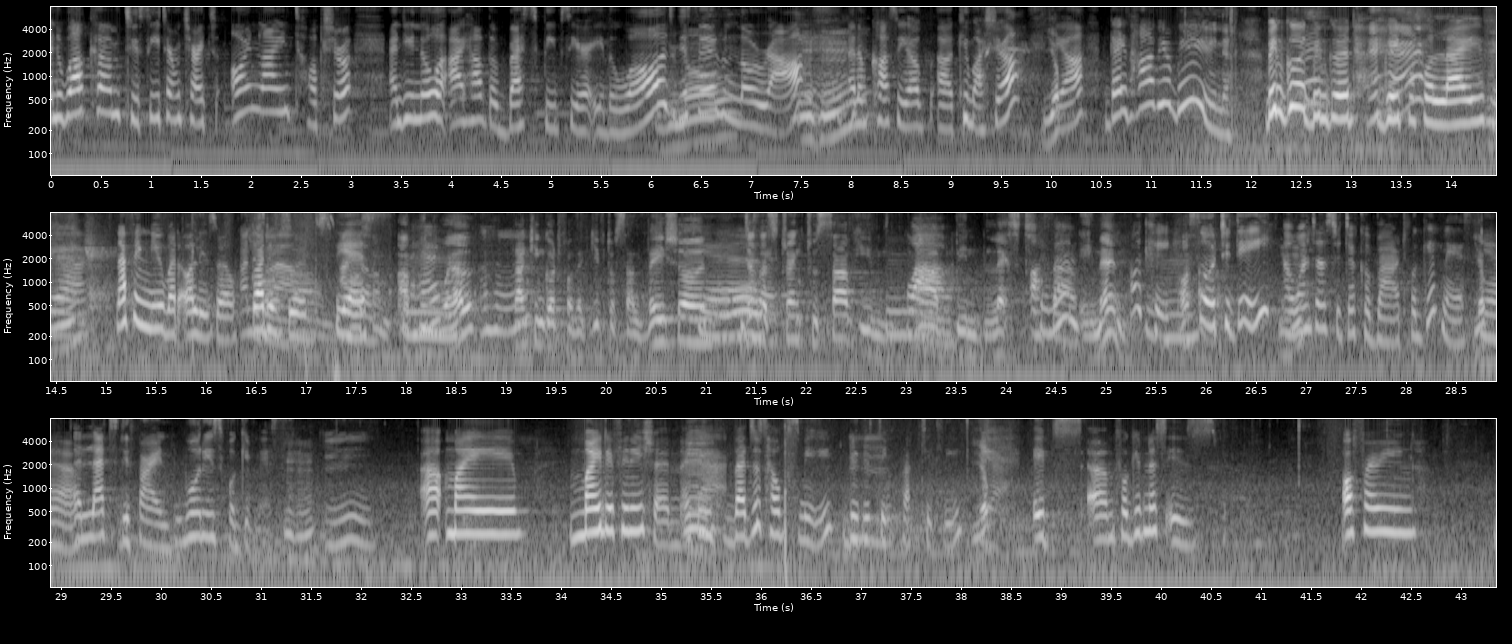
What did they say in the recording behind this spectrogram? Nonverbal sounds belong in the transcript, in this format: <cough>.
and welcome to CITAM Church online talk show. And you know, I have the best peeps here in the world. You this know. is Laura, mm-hmm. and of course, we have uh, Kimasha. Yep. Yeah, guys, how have you been? Been good, been good. <laughs> Grateful for life. Yeah. Nothing new, but all is well. All is God well. is good. Yes. Awesome. I've been mm-hmm. well. Mm-hmm. Thanking God for the gift of salvation. Yeah. Just the strength to serve Him. Wow. I've been blessed. Awesome. Amen. Okay, Awesome. so today I want us to talk about forgiveness. Yep. Yeah. And let's define what is forgiveness. Mm. Uh, my my definition, I Yeah. think that just helps me do this thing practically. Yep. It's um, forgiveness is offering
